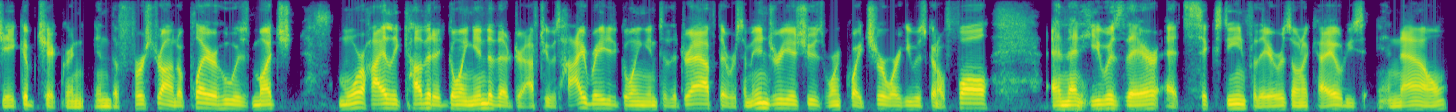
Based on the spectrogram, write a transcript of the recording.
Jakob Chychrun in the first round, a player who was much more highly coveted going into their draft. He was high rated going into the draft. There were some injury issues, weren't quite sure where he was going to fall. And then he was there at 16 for the Arizona Coyotes. And now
